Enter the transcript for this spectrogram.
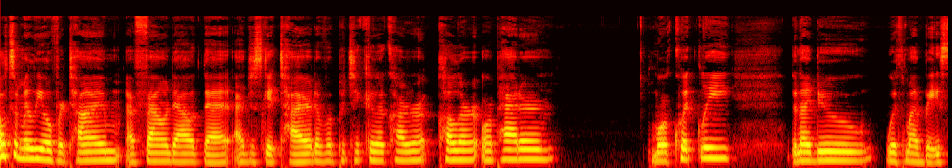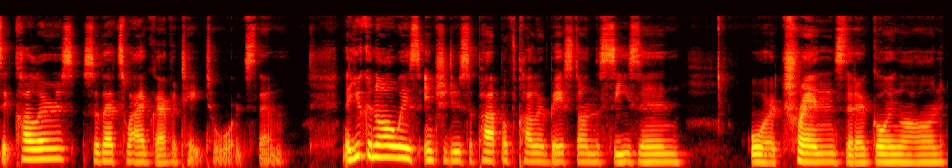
ultimately over time i found out that i just get tired of a particular color, color or pattern more quickly than i do with my basic colors so that's why i gravitate towards them. Now you can always introduce a pop of color based on the season or trends that are going on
